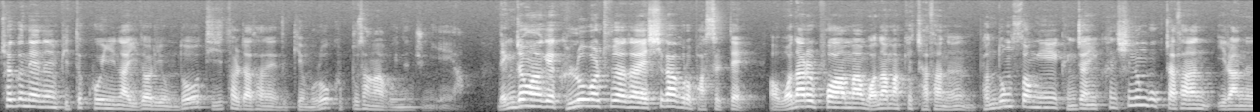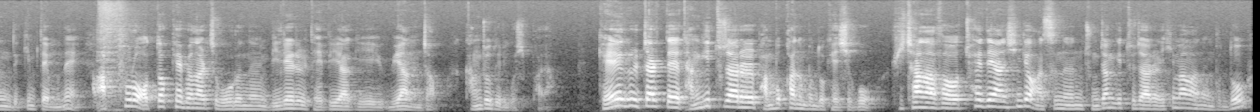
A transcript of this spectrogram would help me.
최근에는 비트코인이나 이더리움도 디지털 자산의 느낌으로 급부상하고 있는 중이에요. 냉정하게 글로벌 투자자의 시각으로 봤을 때 어, 원화를 포함한 원화마켓 자산은 변동성이 굉장히 큰 신흥국 자산이라는 느낌 때문에 앞으로 어떻게 변할지 모르는 미래를 대비하기 위한 점 강조드리고 싶어요. 계획을 짤 때 단기 투자를 반복하는 분도 계시고 귀찮아서 최대한 신경 안 쓰는 중장기 투자를 희망하는 분도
